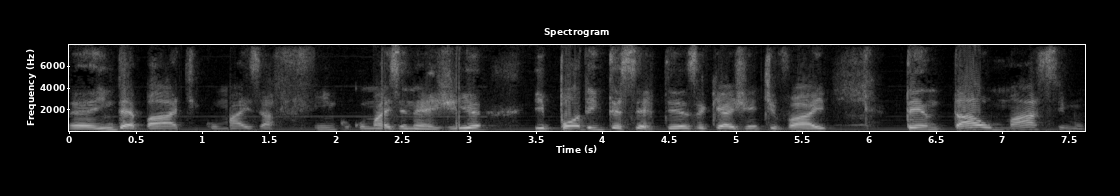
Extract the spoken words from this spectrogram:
é, em debate com mais afinco, com mais energia, e podem ter certeza que a gente vai tentar ao máximo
